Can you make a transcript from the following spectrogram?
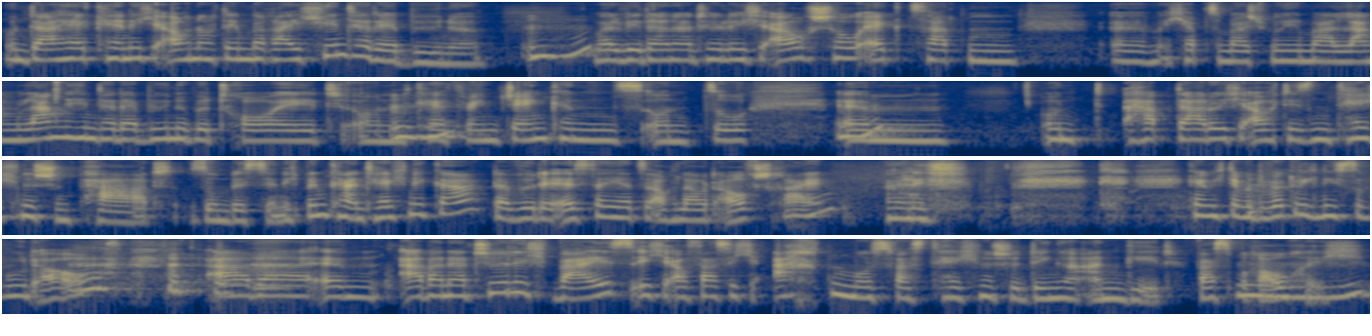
Und daher kenne ich auch noch den Bereich hinter der Bühne, weil wir da natürlich auch Show-Acts hatten. Ähm, Ich habe zum Beispiel mal Lang Lang hinter der Bühne betreut und Catherine Jenkins und so. Ähm, und habe dadurch auch diesen technischen Part so ein bisschen. Ich bin kein Techniker, da würde Esther jetzt auch laut aufschreien, weil ich kenne mich damit wirklich nicht so gut aus. Aber, ähm, aber natürlich weiß ich, auf was ich achten muss, was technische Dinge angeht. Was brauche ich?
